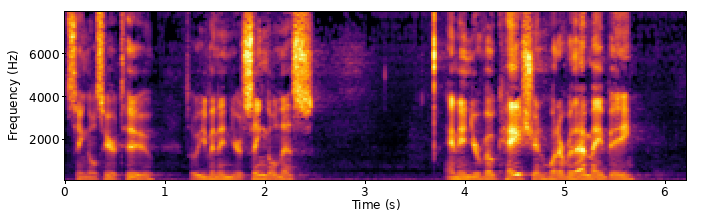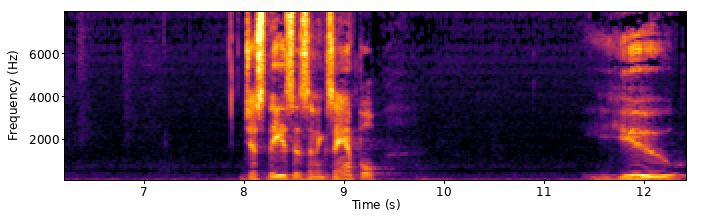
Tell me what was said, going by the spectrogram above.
singles here too, so even in your singleness, and in your vocation, whatever that may be, just these as an example, you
